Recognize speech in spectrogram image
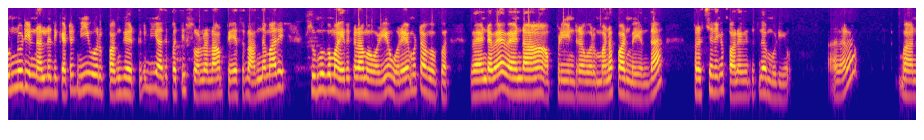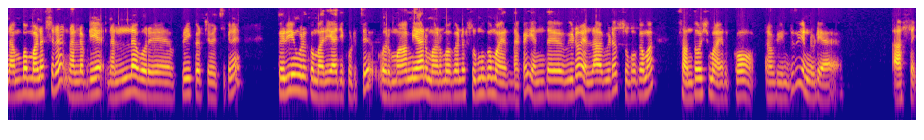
உன்னுடைய நல்லது கேட்ட நீ ஒரு பங்கு எடுத்துக்க நீ அதை பத்தி சொல்லலாம் பேசலாம். அந்த மாதிரி சுமூகமா இருக்கலாம ஒழிய ஒரே மட்டும் அவங்க வேண்டவே வேண்டாம் அப்படின்ற ஒரு மனப்பான்மை இருந்தா பிரச்சனைங்க பல விதத்துல முடியும். அதனால ம- நம்ம மனசுல நல்லபடியா நல்ல ஒரு ஃப்ரீக்வன்சி வச்சுக்கின்னு பெரியவங்களுக்கு மரியாதை கொடுத்து ஒரு மாமியார் மருமகன் சுமூகமா இருந்தாக்கா எந்த வீடும் எல்லா வீடும் சுமூகமா சந்தோஷமா இருக்கும் அப்படின்றது என்னுடைய ஆசை.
